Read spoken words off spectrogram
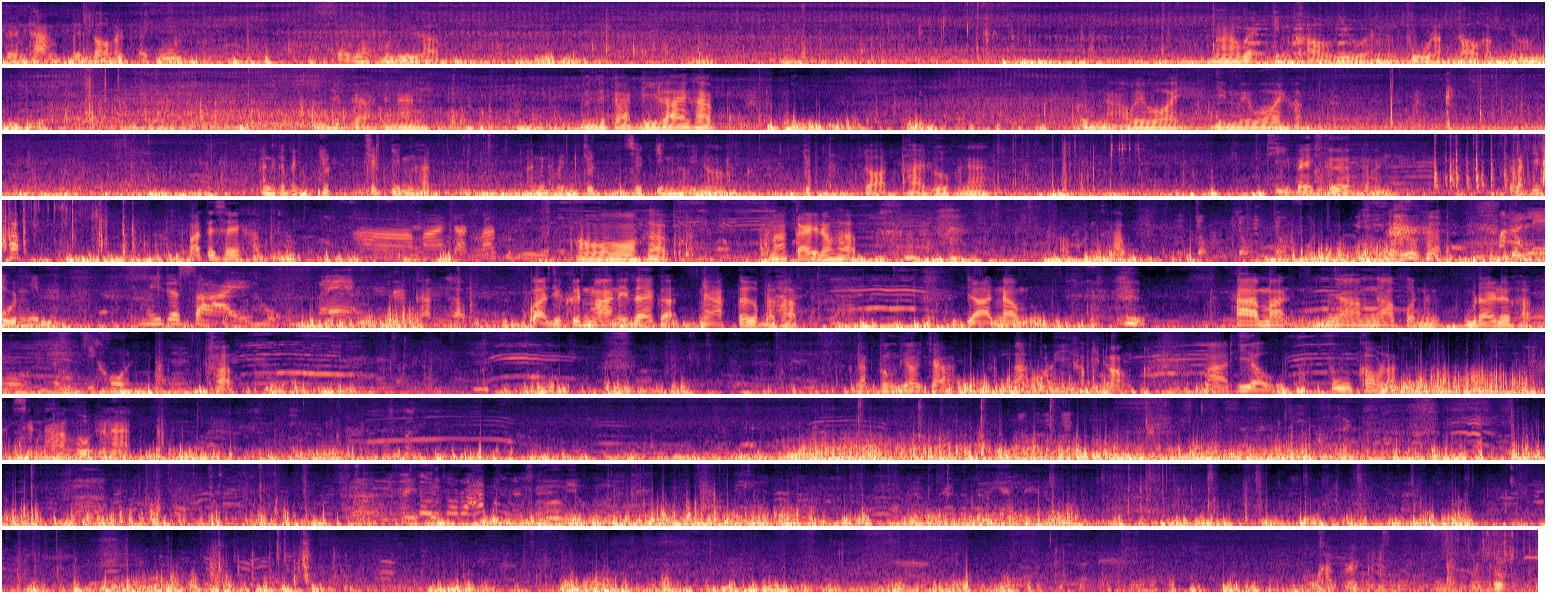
เดินทางไปต่อไปที่ไซงห์บุรีครับมาแวะกินข้าวอยู่อันภูรักเก้าครับพี่น้องบรรยากาศในนั้นบรรยากาศดีร้ายครับลมหนาววอยๆเย็นวอยๆครับ อันนก็เป็นจุดเช็คอินครับ อันนก็เป็นจุดเช็คอินครับพี่น้อง จุดจอดถ่ายรูปนะ ทีไบเกอร์ครับวันนี้ สวัสดีครับ มาเตเซครับ อ่า มาจากราชบุรี อ๋อครับ มาไก่เนอะครับ ขอบคุณครับ จมจมจมฝุ่นมาจงเลคุณนผิดมีแต่สายหกแป้งคือกันครับกว่าจะขึ้นมานี่ได้ก็ยากเติบแล้วครับ ยานนำ ถ้ามายามหน้าฝนบ่ได้เลยครับ โอ้เป็นขี้โคลนเออครับ นักท่องเที่ยวจากราชบุรีครับพี่น้อง มาเที่ยวภูเก้าหลัก เส้นทางโหดขนาด YouTube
